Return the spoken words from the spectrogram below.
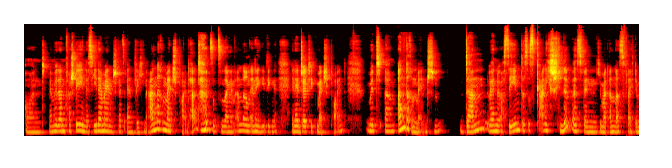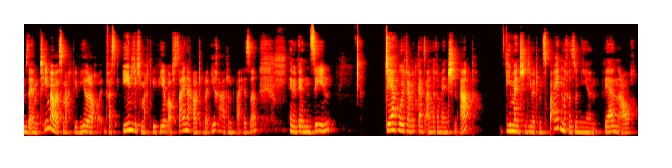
Und wenn wir dann verstehen, dass jeder Mensch letztendlich einen anderen Matchpoint hat, sozusagen einen anderen energetischen, energetic Matchpoint mit ähm, anderen Menschen, dann werden wir auch sehen, dass es gar nicht schlimm ist, wenn jemand anders vielleicht im selben Thema was macht wie wir oder auch etwas ähnlich macht wie wir, aber auf seine Art oder ihre Art und Weise. Denn wir werden sehen, der holt damit ganz andere Menschen ab. Die Menschen, die mit uns beiden resonieren, werden auch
